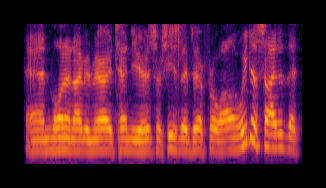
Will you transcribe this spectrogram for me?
and Mona and I have been married 10 years, so she's lived here for a while. And we decided that,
